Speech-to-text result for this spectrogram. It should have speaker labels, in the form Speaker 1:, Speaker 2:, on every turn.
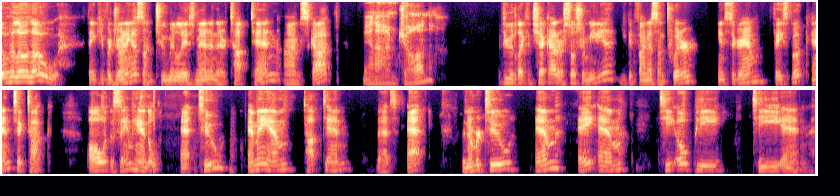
Speaker 1: Hello, hello, hello. Thank you for joining us on Two Middle Aged Men and Their Top 10. I'm Scott.
Speaker 2: And I'm John.
Speaker 1: If you would like to check out our social media, you can find us on Twitter, Instagram, Facebook, and TikTok, all with the same handle at 2 MAM Top 10. That's at the number 2 M A M T O P T E N.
